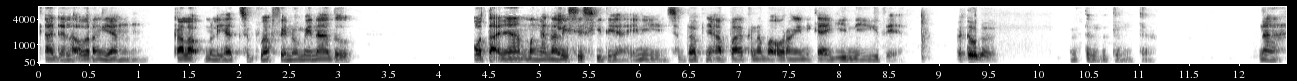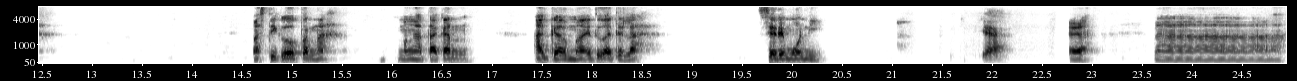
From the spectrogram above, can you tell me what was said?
adalah orang yang kalau melihat sebuah fenomena tuh otaknya menganalisis gitu ya. Ini sebabnya apa? Kenapa orang ini kayak gini gitu ya? Betul. Betul, betul, betul. Nah, Mas Tiko pernah mengatakan agama itu adalah seremoni. Ya. Ya. Nah,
